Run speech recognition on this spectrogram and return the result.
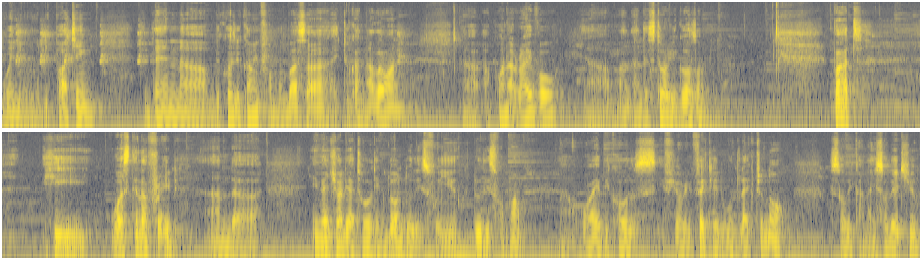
when you're departing. Then, uh, because you're coming from Mombasa, I took another one uh, upon arrival, um, and, and, the story goes on. But he was still afraid, and uh, eventually I told him, Don't do this for you, do this for mom. Uh, why? Because if you're infected, we would like to know so we can isolate you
